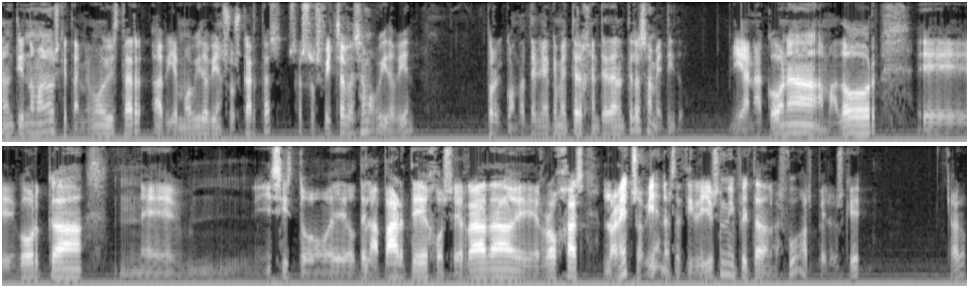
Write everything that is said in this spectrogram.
no entiendo, Manu, es que también Movistar había movido bien sus cartas, o sea, sus fichas las ha movido bien. Porque cuando ha tenido que meter gente delante las ha metido. Y Anacona, Amador, eh, Gorka, mm, eh, insisto, eh, de la parte, José Rada, Rojas, lo han hecho bien. Es decir, ellos han infiltrado en las fugas, pero es que, claro,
